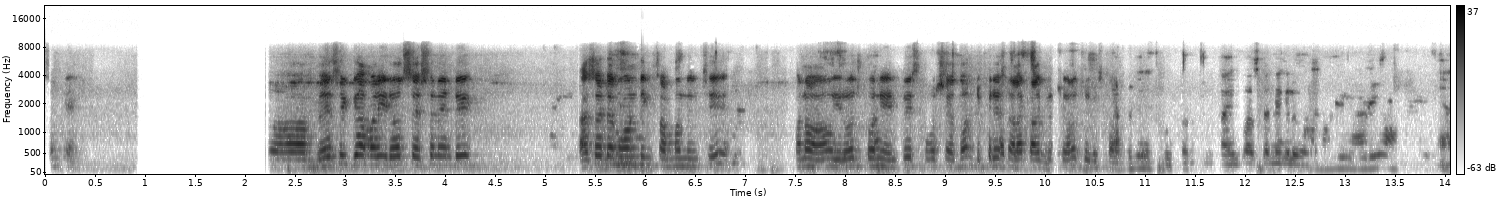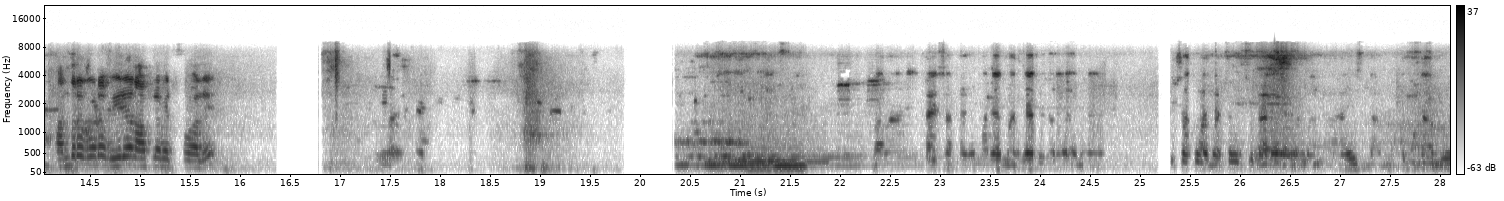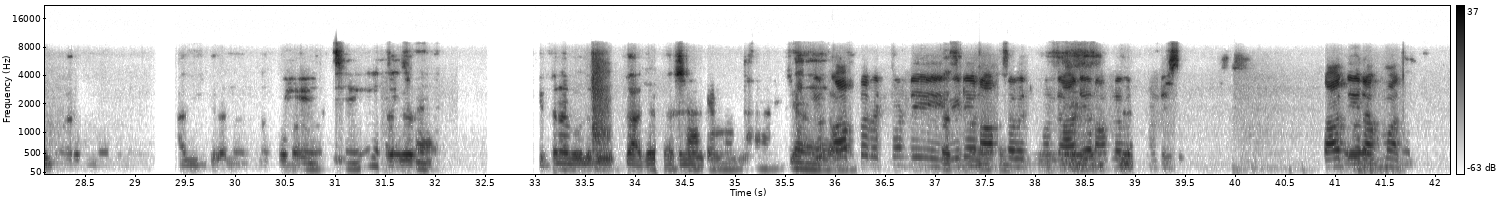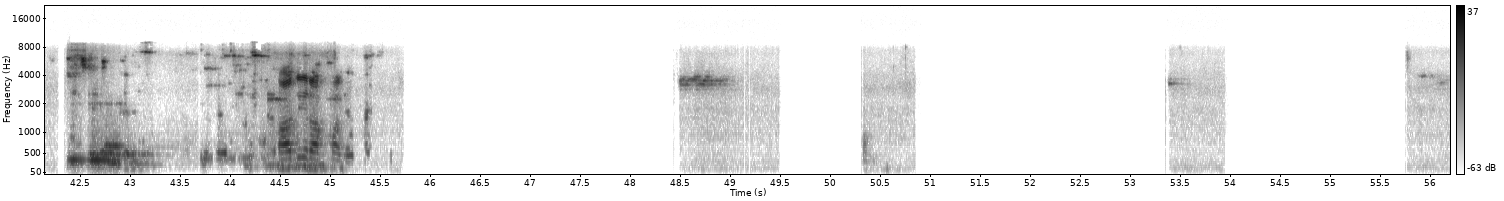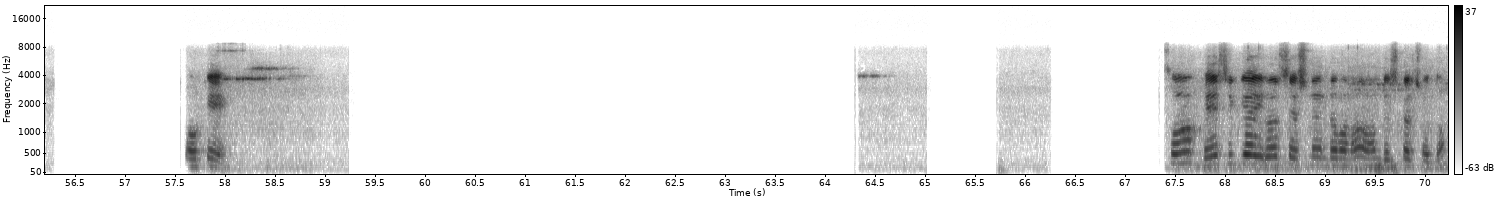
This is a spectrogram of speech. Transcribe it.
Okay. బేసిక్గా మరి ఈరోజు session ఏంటి? Asset accounting సంబంధించి మనం ఈరోజు కొన్ని entries course చేద్దాం. Depreciation ఎలా కాలిక్యులేట్ చేయాలో చూపిస్తాం. అందరూ కూడా వీడియోని ఆఫ్లో పెట్టుకోవాలి. అది ఇతన రోజులు Sadir Ahmed Sadir Ahmed okay okay. So బేసిక్గా ఈరోజు సెషన్ ఏంటో మనం డిస్కస్ చేద్దాం.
